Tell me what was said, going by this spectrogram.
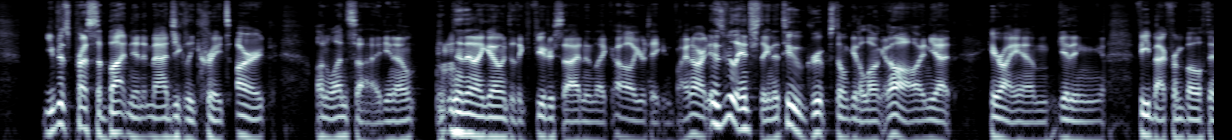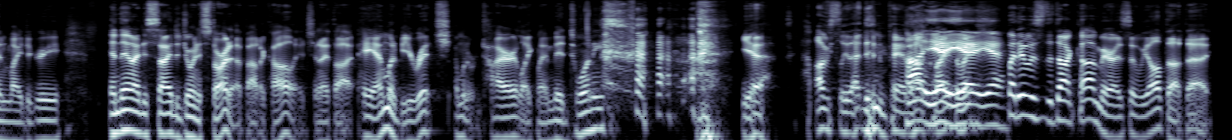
you just press a button and it magically creates art on one side, you know? and then I go into the computer side and like, oh, you're taking fine art. It's really interesting. The two groups don't get along at all. And yet here I am getting feedback from both in my degree. And then I decided to join a startup out of college. And I thought, hey, I'm going to be rich. I'm going to retire like my mid 20s. yeah. Obviously, that didn't pan out. Uh, yeah, yeah, yeah. But it was the dot com era. So we all thought that.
